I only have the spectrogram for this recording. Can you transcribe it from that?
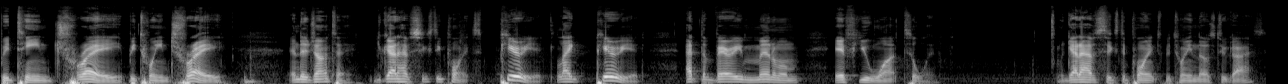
between Trae between Trae and DeJounte. You got to have 60 points. Period. Like period at the very minimum if you want to win. You got to have 60 points between those two guys.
